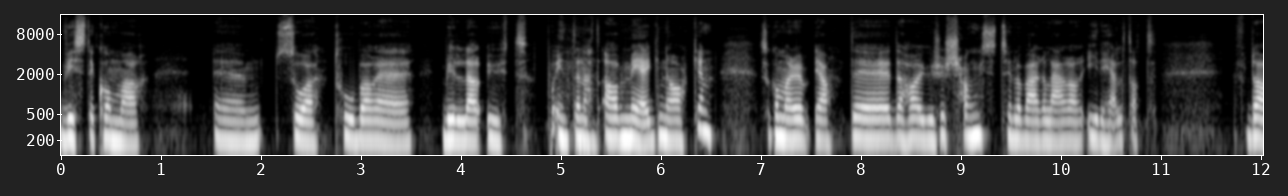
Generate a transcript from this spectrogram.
hvis det kommer eh, så trobare bilder ut på internett av meg naken. Så kommer det Ja, det, det har jeg jo ikke sjans til å være lærer i det hele tatt. For da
